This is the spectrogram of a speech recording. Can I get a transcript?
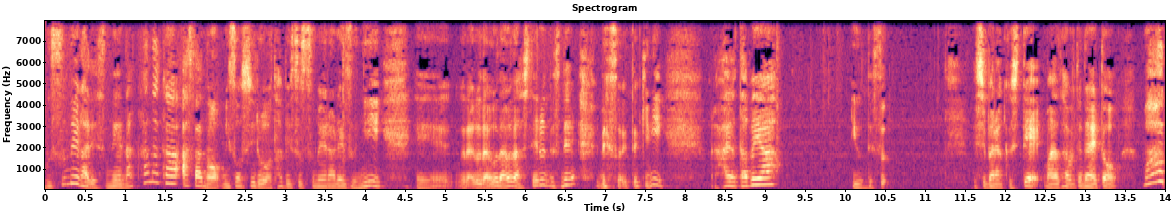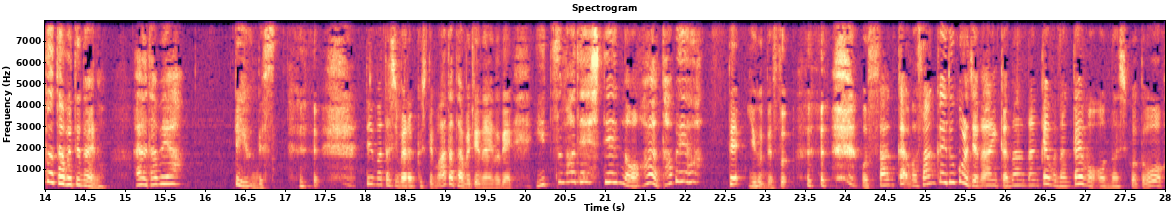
娘がですねなかなか朝の味噌汁を食べ進められずに、えー、うだうだうだうだしてるんですね。でそういう時に「はよ食べや」言うんです。しばらくしてまだ食べてないと「まだ食べてないの。早く食べや」って言うんです。でまたしばらくしてまだ食べてないので「いつまでしてんの？早く食べや」って言うんです。もう3回、まあ、3回どころじゃないかな。何回も何回も同じことを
